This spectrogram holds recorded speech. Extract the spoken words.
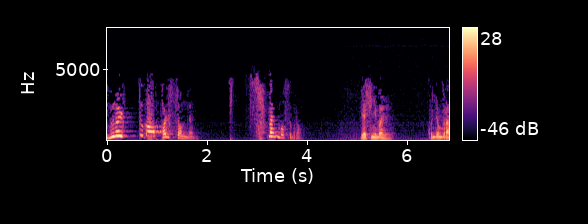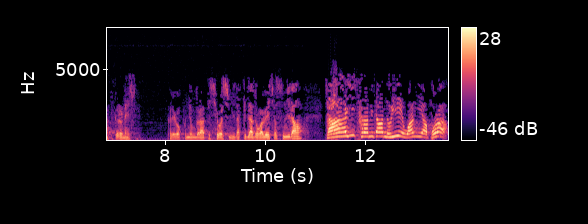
눈을 뜨고 볼 수 없는 비참한 모습으로 예수님을 군중들 앞에 끌어냈어요. 그리고 군중들 앞에 세웠습니다. 빌라도가 외쳤습니다. 자, 이 사람이다. 너희의 왕이야. 보라.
